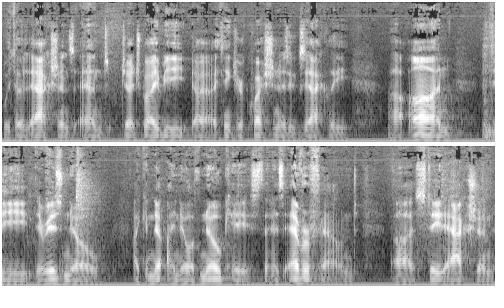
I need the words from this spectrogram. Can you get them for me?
with those actions. And Judge Bybee, uh, I think your question is exactly uh, on. The there is no I can I know of no case that has ever found uh, state action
